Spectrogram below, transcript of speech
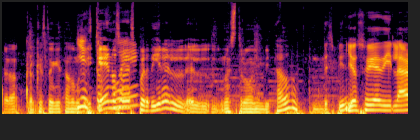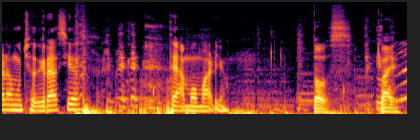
Perdón, creo que estoy gritando Y mucho. esto ¿Qué? ¿No fue- sabes perder el, el- nuestro invitado? Despide. Yo soy Eddie Lara, muchas gracias. Te amo, Mario. Todos. Bye.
